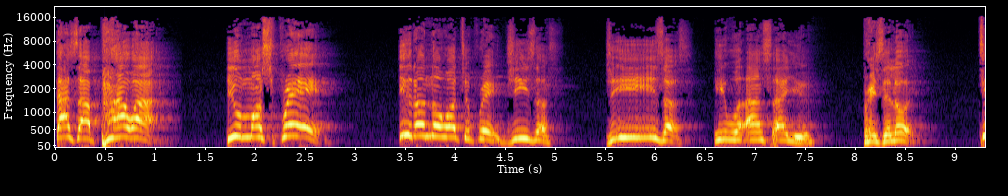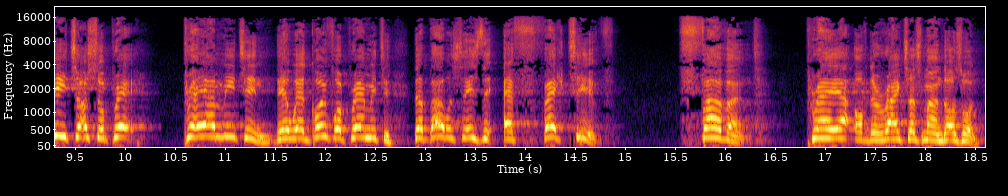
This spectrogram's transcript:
That's our power. You must pray. You don't know what to pray. Jesus, Jesus, He will answer you. Praise the Lord. Teach us to pray. Prayer meeting. They were going for prayer meeting. The Bible says the effective, fervent prayer of the righteous man does what?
